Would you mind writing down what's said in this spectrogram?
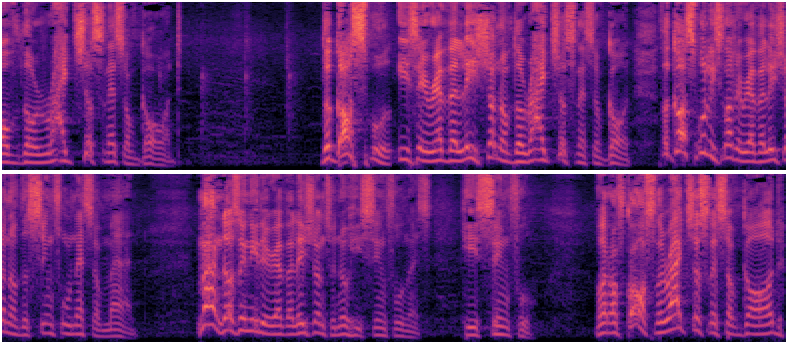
of the righteousness of God. The gospel is a revelation of the righteousness of God. The gospel is not a revelation of the sinfulness of man. Man doesn't need a revelation to know his sinfulness. He's sinful. But of course, the righteousness of God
